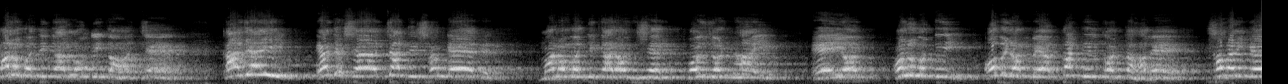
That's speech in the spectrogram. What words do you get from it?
মানবাধিকার লঙ্ঘিত হচ্ছে। কাজেই এদেশে জাতিসংঘের মানবাধিকার অংশের প্রয়োজন নাই। এই অনুমতি অবিলম্বে বাতিল করতে হবে। সবাইকে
